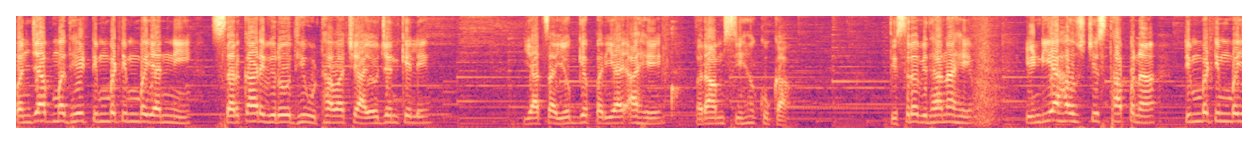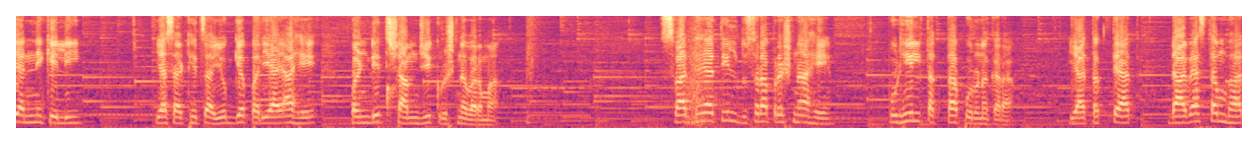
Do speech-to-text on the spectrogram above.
पंजाबमध्ये टिंबटिंब यांनी सरकारविरोधी उठावाचे आयोजन केले. याचा योग्य पर्याय आहे रामसिंह कुका. तिसरं विधान आहे इंडिया हाऊसची स्थापना टिंबटिंब यांनी केली. यासाठीचा योग्य पर्याय आहे पंडित श्यामजी कृष्ण वर्मा स्वाध्यायातील दुसरा प्रश्न आहे पुढील तक्ता पूर्ण करा. या तक्त्यात डाव्या स्तंभात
